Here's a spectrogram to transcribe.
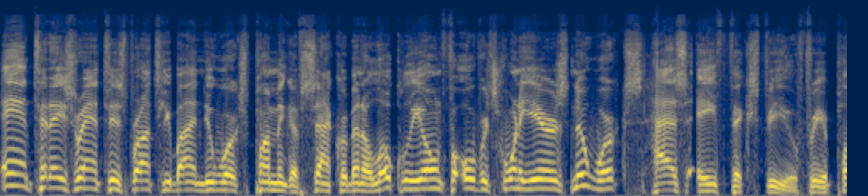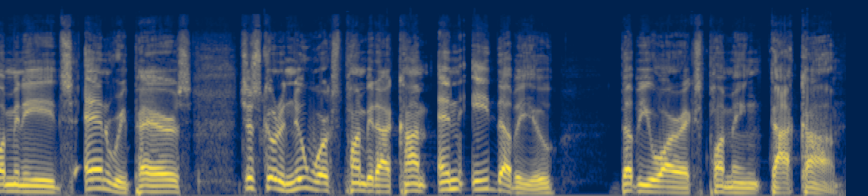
And today's rant is brought to you by New Works Plumbing of Sacramento. Locally owned for over 20 years, New Works has a fix for you. For your plumbing needs and repairs, just go to newwrxplumbing.com, N-E-W, W-R-X-plumbing.com.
